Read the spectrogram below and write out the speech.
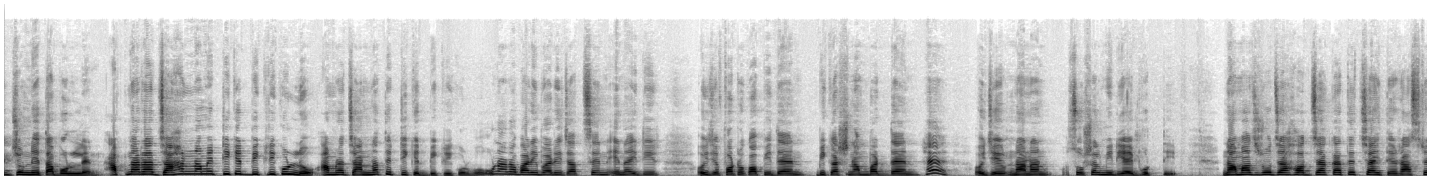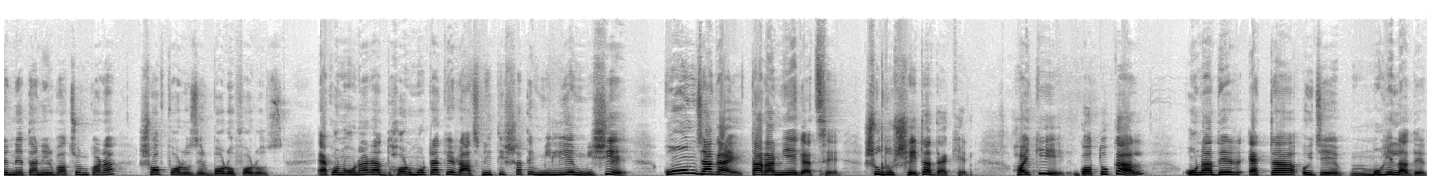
একজন নেতা বললেন, আপনারা জাহান নামের টিকিট বিক্রি করলেও আমরা জান্নাতের টিকিট বিক্রি করব। ওনারা বাড়ি বাড়ি যাচ্ছেন, এনআইডির ওই যে ফটোকপি দেন, বিকাশ নাম্বার দেন হ্যাঁ? ওই যে নানান সোশ্যাল মিডিয়ায় ভর্তি। নামাজ, রোজা, হজ জাকাতের চাইতে রাষ্ট্রের নেতা নির্বাচন করা সব ফরজের বড় ফরজ। এখন ওনারা ধর্মটাকে রাজনীতির সাথে মিলিয়ে মিশিয়ে কোন জায়গায় তারা নিয়ে গেছে, শুধু সেটা দেখেন। হয় কি, গতকাল ওনাদের একটা ওই যে মহিলাদের,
